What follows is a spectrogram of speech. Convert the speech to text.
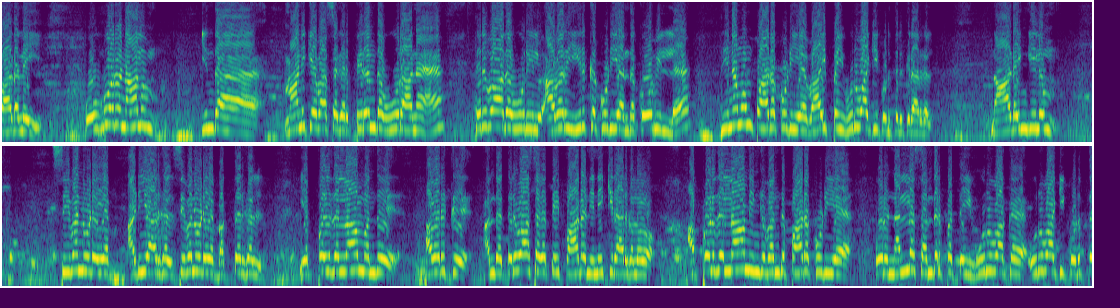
பாடலை ஒவ்வொரு நாளும் இந்த மாணிக்க வாசகர் பிறந்த ஊரான திருவாத ஊரில் அவர் இருக்கக்கூடிய அந்த கோவில்ல தினமும் பாடக்கூடிய வாய்ப்பை உருவாக்கி கொடுத்திருக்கிறார்கள். நாடெங்கிலும் சிவனுடைய அடியார்கள் சிவனுடைய பக்தர்கள் எப்பொழுதெல்லாம் வந்து அவருக்கு அந்த திருவாசகத்தை பாட நினைக்கிறார்களோ அப்பொழுதெல்லாம் இங்கு வந்து பாடக்கூடிய ஒரு நல்ல சந்தர்ப்பத்தை உருவாக்க உருவாக்கி கொடுத்த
